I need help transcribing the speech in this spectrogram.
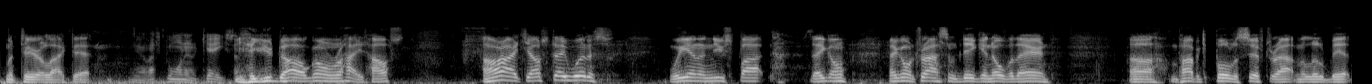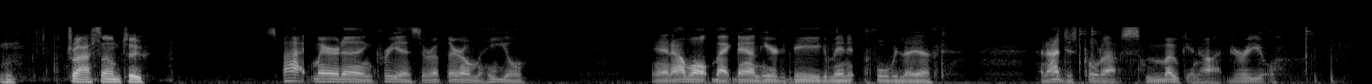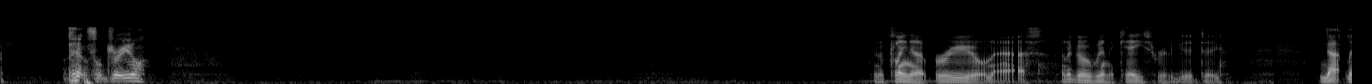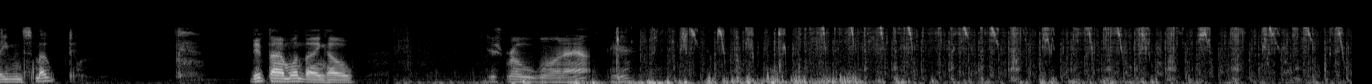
material like that. Yeah, that's going in a case. Yeah, you doggone right, Hoss. All right, y'all stay with us. We in a new spot. They gon' they gonna try some digging over there and uh probably pull the sifter out in a little bit and try some too. Spike, Meredith, and Chris are up there on the hill. And I walked back down here to dig a minute before we left. And I just pulled out a smoking hot drill. Pencil drill. It'll clean up real nice. It'll go in the case really good too. Not leaving smoked. Did find one thing, Ho. Just roll one out here.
